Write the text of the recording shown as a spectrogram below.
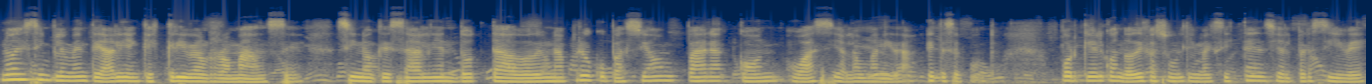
No es simplemente alguien que escribe un romance, sino que es alguien dotado de una preocupación para con o hacia la humanidad. Este es el punto porque él cuando deja su última existencia, él percibe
